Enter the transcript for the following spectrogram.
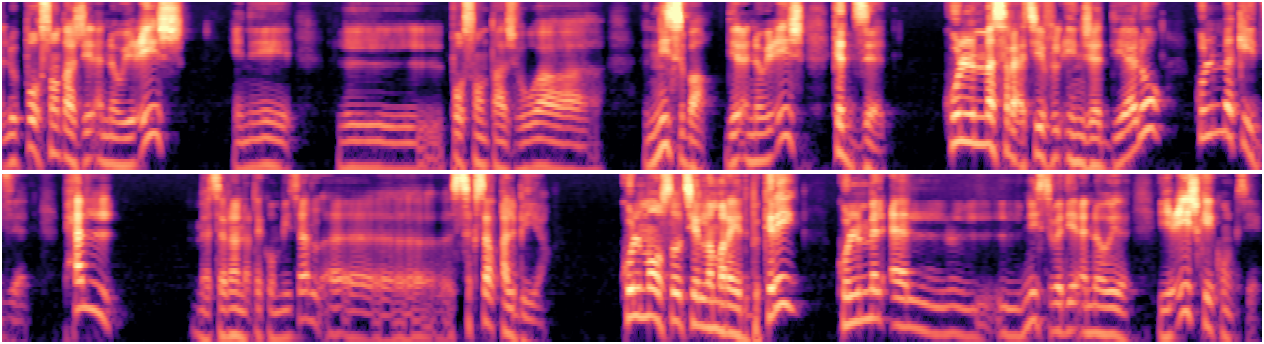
le pourcentage ديال أنه يعيش يعني ال pourcentage هو النسبة ديال أنه يعيش كتزاد. كل ما سرعتي في الانجاز ديالو كل ما كيتزاد. بحال مثلا نعطيكم مثال آه، السكته القلبية. كل ما وصلتي للمريض بكري كل ما ال- ال- النسبة ديال أنه يعيش كيكون كثير.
